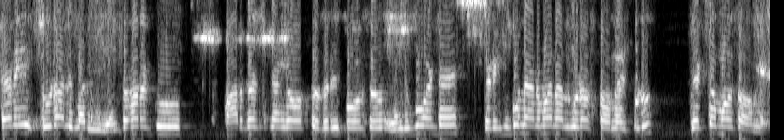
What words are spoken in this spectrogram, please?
కానీ చూడాలి మరి ఎంతవరకు పారదర్శకంగా వస్తుంది రిపోర్ట్ ఎందుకు అంటే ఇక్కడికి కొన్ని అనుమానాలు కూడా వస్తా ఉన్నాయి. ఇప్పుడు వ్యక్తం అవుతా ఉన్నాయి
